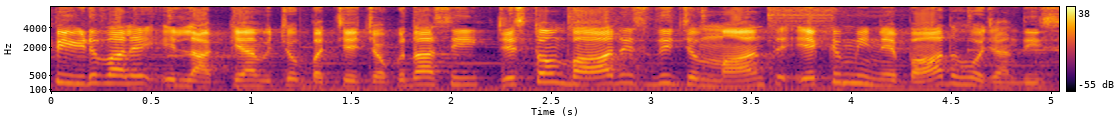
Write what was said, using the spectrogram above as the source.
ਭੀੜ ਵਾਲੇ ਇਲਾਕਿਆਂ ਵਿੱਚੋਂ ਬੱਚੇ ਚੁੱਕਦਾ ਸੀ, ਜਿਸ ਤੋਂ ਬਾਅਦ ਇਸ ਦੀ ਜ਼ਮਾਨਤ 1 ਮਹੀਨੇ ਬਾਅਦ ਹੋ ਜਾਂਦੀ ਸੀ।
